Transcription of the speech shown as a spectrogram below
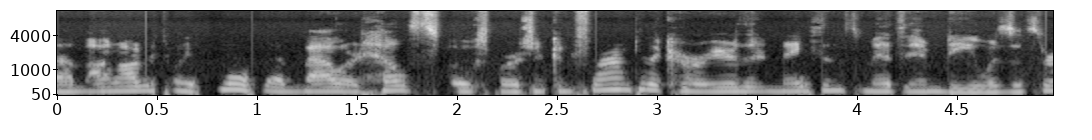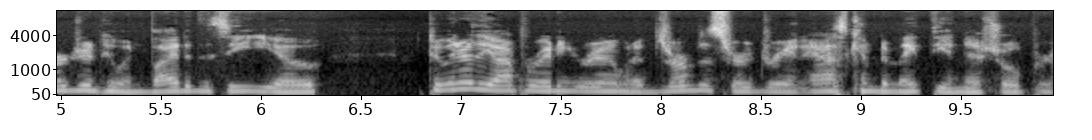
Um, on August 24th, a Ballad Health spokesperson confirmed to the Courier that Nathan Smith, MD, was the surgeon who invited the CEO to enter the operating room and observe the surgery and ask him to make the initial per-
